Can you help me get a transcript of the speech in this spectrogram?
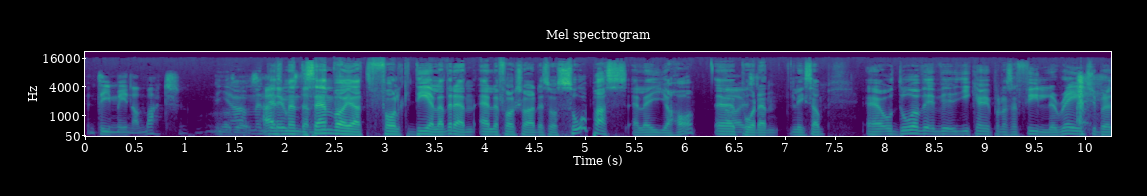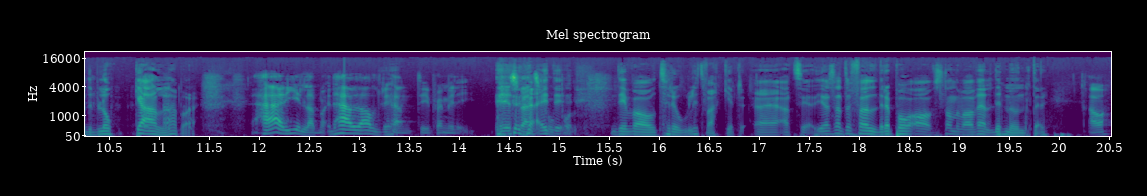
en timme innan match. Ja, så, men så det som hände sen var ju att folk delade den, eller folk svarade så, så pass, eller jaha, eh, Ja, på det. den liksom. Eh, och då vi, vi, gick han ju på någon fylle-rage och började blocka alla bara. Det här gillar man, det här hade aldrig hänt i Premier League. Det är svensk Nej, det, fotboll. det var otroligt vackert eh, att se. Jag satt och följde det på avstånd och var väldigt munter. Ja.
